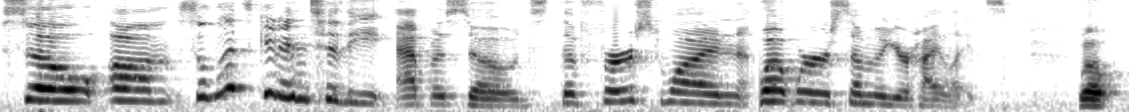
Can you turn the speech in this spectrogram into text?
So, um, so let's get into the episodes. The first one. What were some of your highlights? Well,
